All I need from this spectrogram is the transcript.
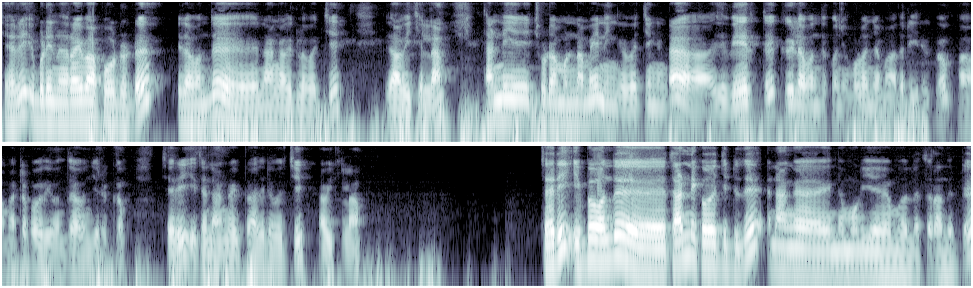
சரி இப்படி நிறைவாக போட்டுட்டு இதை வந்து நாங்கள் அதுக்குள்ள வச்சு இதை அவிக்கலாம். தண்ணி சுட முன்னமே நீங்கள் வச்சிங்கன்னா இது வேர்த்து கீழே வந்து கொஞ்சம் குழஞ்ச மாதிரி இருக்கும். மற்ற பகுதி வந்து அவிஞ்சிருக்கும். சரி இதை நாங்கள் இப்போ அதில் வச்சு அவிக்கலாம். சரி இப்போ வந்து தண்ணி கொதிச்சிட்டுது. நாங்கள் இந்த மூடியை முதல்ல திறந்துட்டு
